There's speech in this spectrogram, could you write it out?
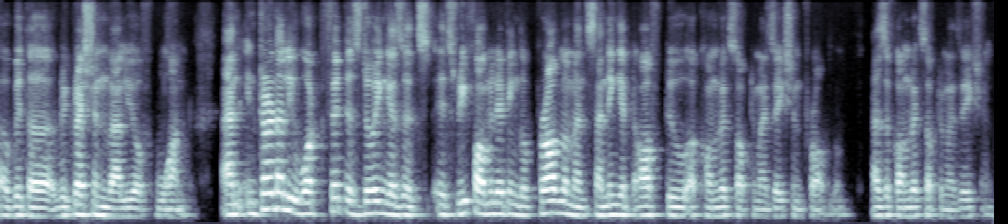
uh, with a regression value of one. And internally, what fit is doing is it's, it's reformulating the problem and sending it off to a convex optimization problem as a convex optimization.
